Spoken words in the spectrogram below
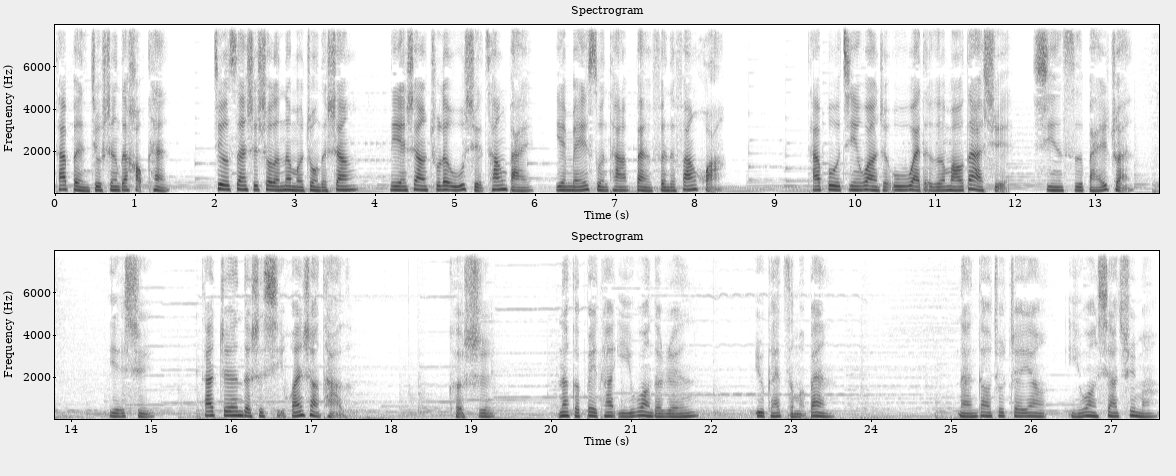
他本就生得好看。就算是受了那么重的伤，脸上除了无血苍白，也没损他半分的芳华。他不禁望着屋外的鹅毛大雪，心思百转。也许他真的是喜欢上他了。可是，那个被他遗忘的人，又该怎么办？难道就这样遗忘下去吗？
